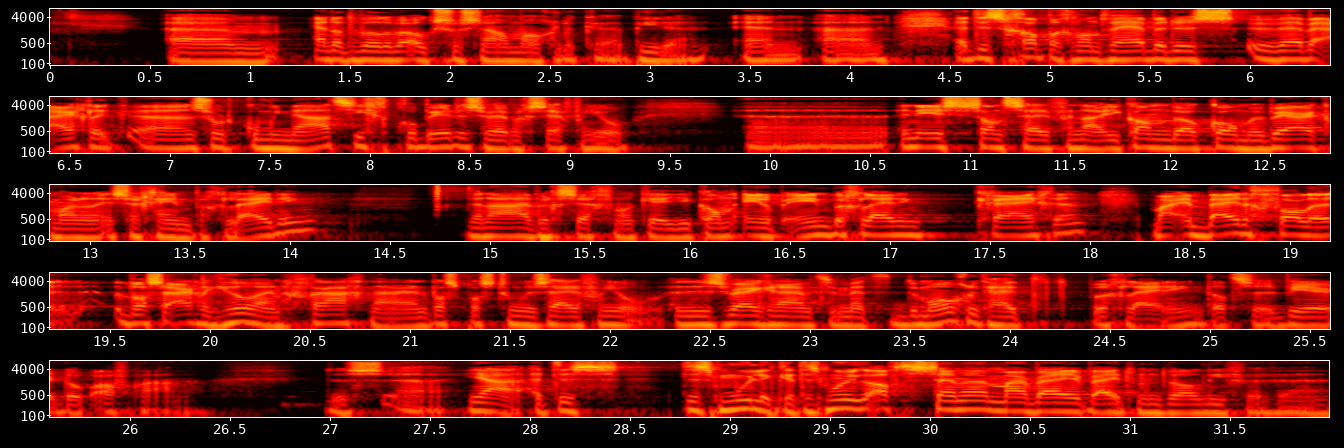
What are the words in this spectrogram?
Um, en dat wilden we ook zo snel mogelijk uh, bieden. En uh, het is grappig, want we hebben dus we hebben eigenlijk uh, een soort combinatie geprobeerd. Dus we hebben gezegd van joh, in eerste instantie zeiden van nou je kan wel komen werken, maar dan is er geen begeleiding. Daarna hebben we gezegd van oké, je kan één op één begeleiding krijgen. Maar in beide gevallen was er eigenlijk heel weinig vraag naar. En het was pas toen we zeiden van joh, er is werkruimte met de mogelijkheid tot begeleiding, dat ze weer erop afkwamen. Dus ja, het is het is moeilijk. Het is moeilijk af te stemmen, maar wij, wij doen het wel liever uh,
